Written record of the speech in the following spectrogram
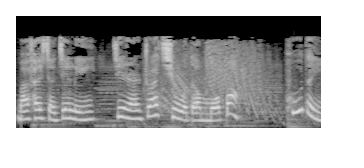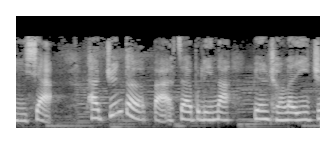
麻烦小精灵竟然抓起我的魔棒。噗的一下，他真的把塞布丽娜变成了一只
